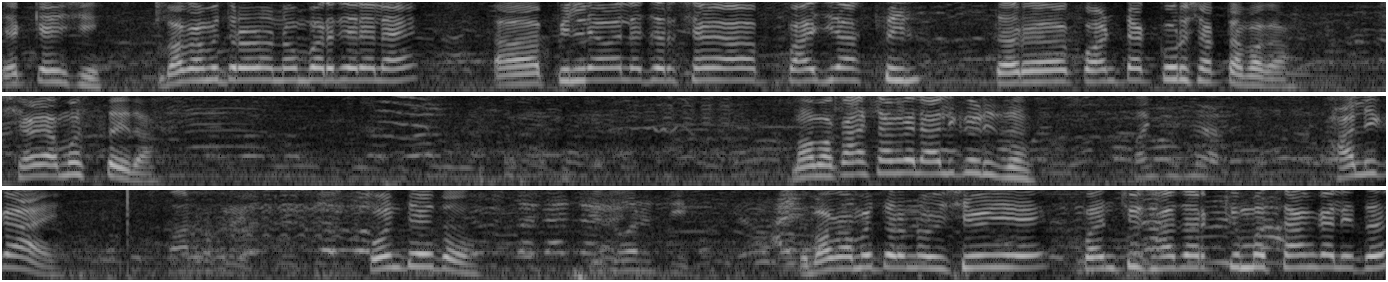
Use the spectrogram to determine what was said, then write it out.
एक्क्याऐंशी. बघा मित्रांनो नंबर दिलेला आहे. पिल्ल्यावाल्या जर शेळ्या पाहिजे असतील तर कॉन्टॅक्ट करू शकता बघा. शेळ्या मस्त आहेत हा. मामा काय सांगायला अलीकडीचं? खाली काय? कोणते येतं हे बघा मित्रांनो ही शेळी आहे. पंचवीस हजार किंमत सांगायला तर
